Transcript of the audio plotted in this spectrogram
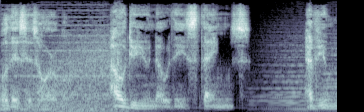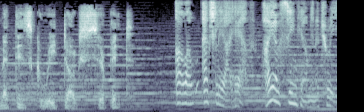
Well, this is horrible. How do you know these things? Have you met this great dark serpent? Oh, well, actually I have. I have seen him in a tree.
